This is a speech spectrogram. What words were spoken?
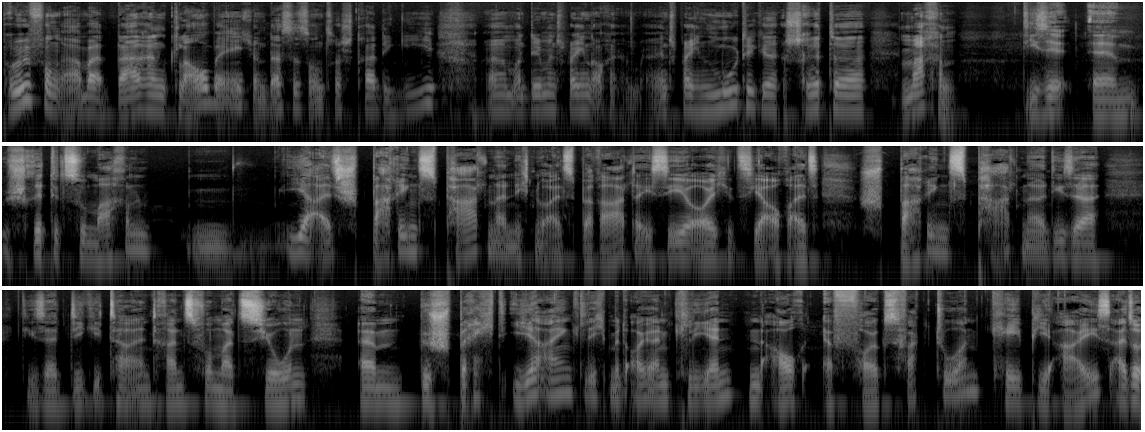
Prüfung, aber daran glaube ich und das ist unsere Strategie ähm, und dementsprechend auch entsprechend mutige Schritte machen. Diese ähm, Schritte zu machen, ihr als Sparringspartner, nicht nur als Berater, ich sehe euch jetzt ja auch als Sparringspartner dieser, dieser digitalen Transformation. Ähm, besprecht ihr eigentlich mit euren Klienten auch Erfolgsfaktoren, KPIs? Also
